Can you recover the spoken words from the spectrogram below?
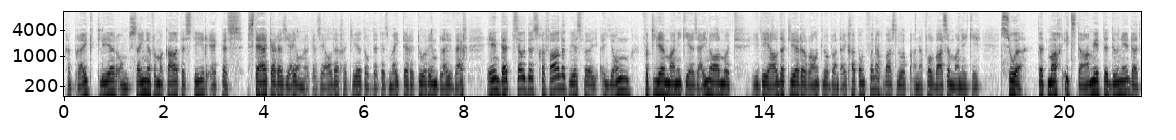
gebruik kleur om syne vir mekaar te stuur. Ek is sterker as jy omdat ek as helder gekleed of dit is my territorium bly weg en dit sou dus gevaarlik wees vir 'n jong verkleemannetjie as hy nou al moet hierdie helder kleure rondloop want hy gaan hom vinnig wasloop aan 'n volwasse mannetjie. So, dit mag iets daarmee te doen hê dat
